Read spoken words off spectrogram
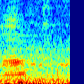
asked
